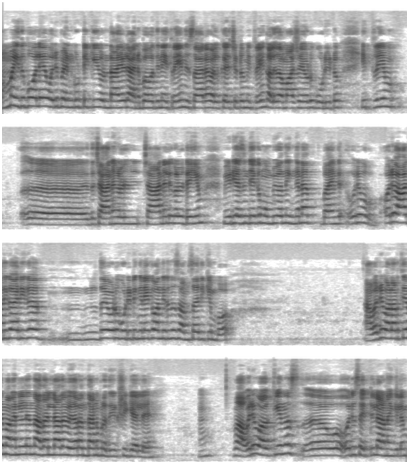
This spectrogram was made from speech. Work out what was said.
അമ്മ ഇതുപോലെ ഒരു പെൺകുട്ടിക്ക് ഉണ്ടായ ഒരു അനുഭവത്തിനെ ഇത്രയും നിസ്സാരവൽക്കരിച്ചിട്ടും ഇത്രയും കളിതമാശയോട് കൂടിയിട്ടും ഇത്രയും ഇത് ചാനലുകൾ ചാനലുകളുടെയും മീഡിയാസിന്റെയൊക്കെ മുമ്പിൽ വന്ന് ഇങ്ങനെ ഭയങ്കര ഒരു ഒരു ആധികാരികതയോട് കൂടിയിട്ട് ഇങ്ങനെയൊക്കെ വന്നിരുന്ന് സംസാരിക്കുമ്പോൾ അവർ വളർത്തിയ മകനിൽ നിന്ന് അതല്ലാതെ വേറെ എന്താണ് പ്രതീക്ഷിക്കുക അല്ലേ? അപ്പോൾ അവർ വർക്ക് ചെയ്യുന്ന ഒരു സെറ്റിലാണെങ്കിലും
